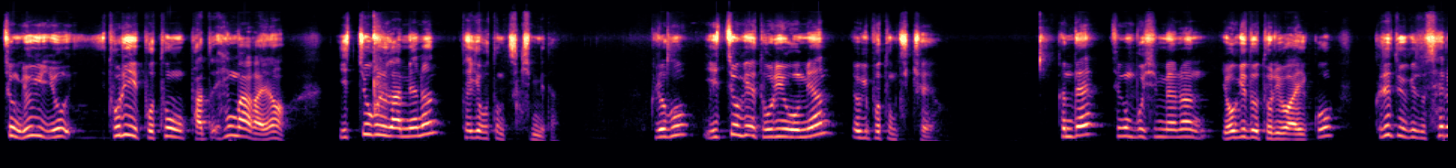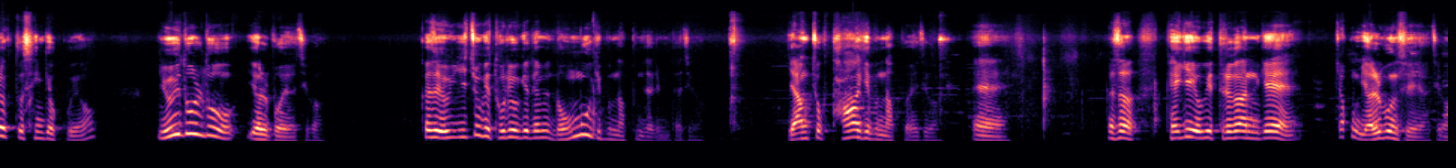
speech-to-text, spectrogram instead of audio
지금 여기, 요, 돌이 보통 봐도 행마가요. 이쪽을 가면은 되게 보통 지킵니다. 그리고 이쪽에 돌이 오면 여기 보통 지켜요. 근데 지금 보시면은 여기도 돌이 와 있고 그래도 여기도 세력도 생겼고요. 이 돌도 얇아요, 지금. 그래서 이쪽에 돌이 오게 되면 너무 기분 나쁜 자리입니다, 지금. 양쪽 다 기분 나빠요, 지금. 예. 그래서 백이 여기 들어간 게 조금 얇은 수예요, 지금.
